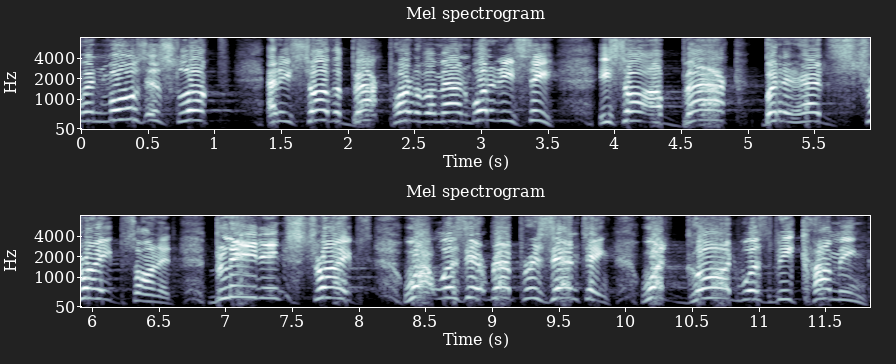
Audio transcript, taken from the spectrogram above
when Moses looked and he saw the back part of a man, what did he see? He saw a back, but it had stripes on it, bleeding stripes. What was it representing? What God was becoming.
